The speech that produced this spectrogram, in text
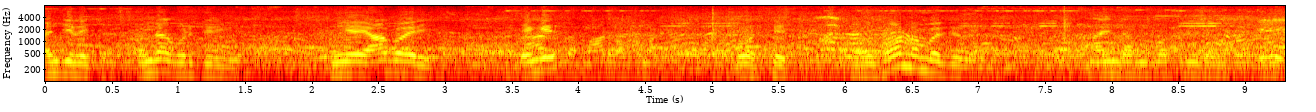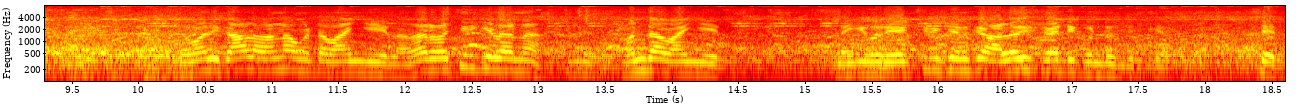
அஞ்சு லட்சம். வந்தால் கொடுத்துருவீங்க நீங்கள் வியாபாரி. எங்கே? மாடு ஓ சரி. உங்கள் ஃபோன் நம்பர் சொல்லுங்கள் nine double four three double இந்த மாதிரி காலை வேணா உங்கள்கிட்ட வாங்கிடலாம். வேறு வச்சிருக்கீங்களாண்ணா வந்தால் வாங்கிடலாம். இன்னைக்கு ஒரு எக்ஸிபிஷனுக்கு அழகு காட்டி கொண்டு வந்திருக்கேன் சரி.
